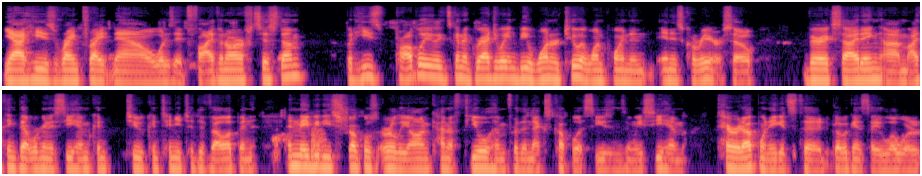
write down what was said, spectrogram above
yeah, he's ranked right now. What is it, five in our system? But he's probably like, going to graduate and be one or two at one point in, in his career. So very exciting. Um, I think that we're going to see him con- to continue to develop and and maybe these struggles early on kind of fuel him for the next couple of seasons, and we see him tear it up when he gets to go against a lower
